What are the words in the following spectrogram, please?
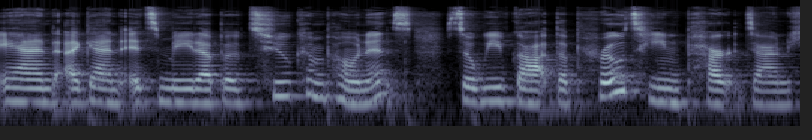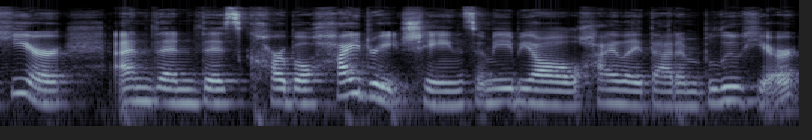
And again, it's made up of two components. So we've got the protein part down here, and then this carbohydrate chain. So maybe I'll highlight that in blue here,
